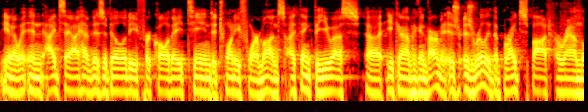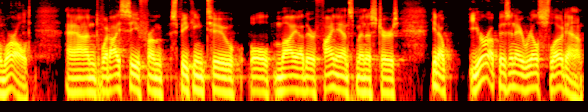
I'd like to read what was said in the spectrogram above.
you know, and I'd say I have visibility for call it 18 to 24 months. I think the U.S. Uh, economic environment is, is really the bright spot around the world. And what I see from speaking to all my other finance ministers, you know, Europe is in a real slowdown.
